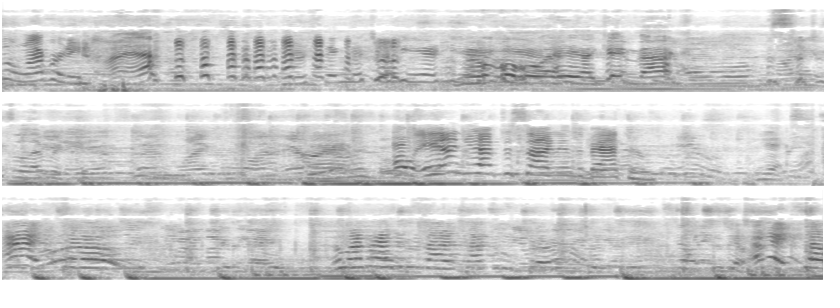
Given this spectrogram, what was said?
Celebrity. I am. Your signature here, here. No way, I came back. Such a celebrity. Oh, and you have to sign in the bathroom. Yes. Alright, so whoever hasn't signed, that's who's sure. Still needs to. Okay, so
